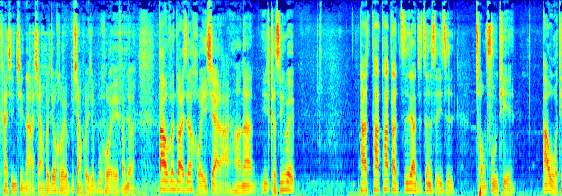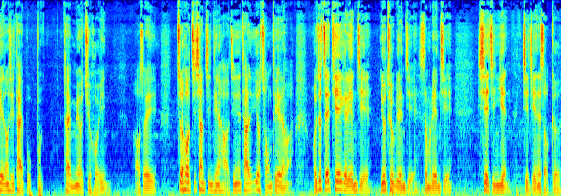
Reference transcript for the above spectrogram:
看心情啊，想回就回，不想回就不回，反正大部分都还是要回一下啦。好，那可是因为他他他他的资料就真的是一直重复贴，而我贴的东西他也不不，他也没有去回应。好，所以。最后就像今天好，今天他又重贴了嘛，我就直接贴一个连接，YouTube 连接，什么连接？谢金燕姐姐那首歌，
